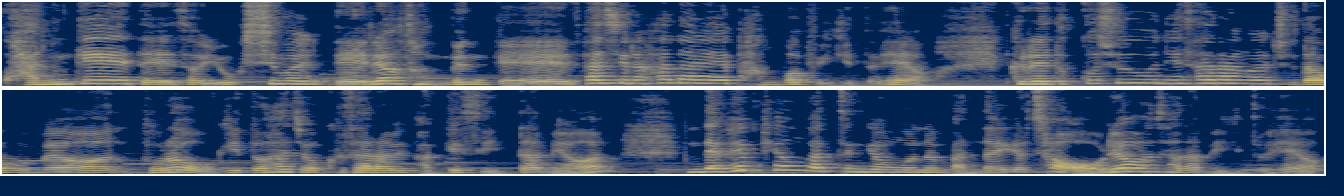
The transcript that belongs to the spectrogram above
관계에 대해서 욕심을 내려놓는 게 사실은 하나의 방법이기도 해요. 그래도 꾸준히 사랑을 주다 보면 돌아오기도 하죠. 그 사람이 바뀔 수 있다면. 근데 회피형 같은 경우는 만나기가 참 어려운 사람이기도 해요.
